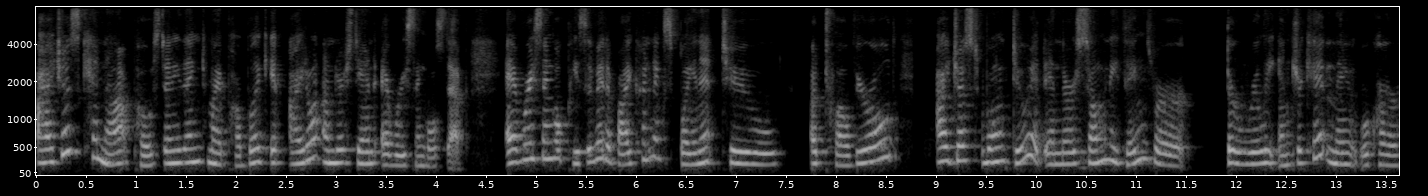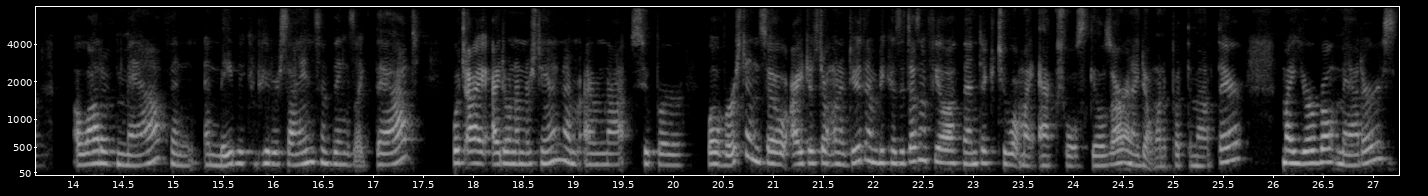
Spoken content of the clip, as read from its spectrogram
But I just cannot post anything to my public if I don't understand every single step, every single piece of it. If I couldn't explain it to a 12 year old, I just won't do it. And there's so many things where they're really intricate and they require a lot of math and, and maybe computer science and things like that which I, I don't understand. I'm, I'm not super well versed in. So I just don't want to do them because it doesn't feel authentic to what my actual skills are. And I don't want to put them out there. My Your Vote Matters,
